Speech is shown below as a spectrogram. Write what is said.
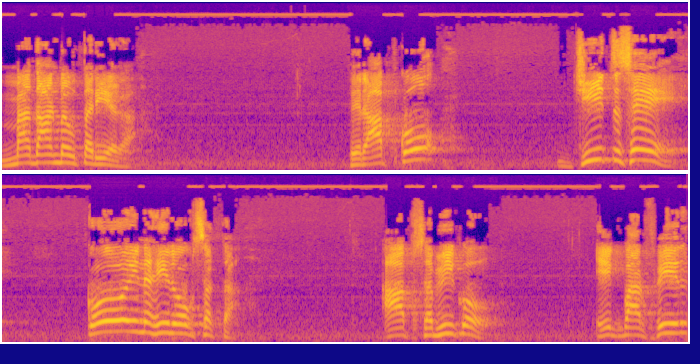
मैदान में उतरिएगा। फिर आपको जीत से कोई नहीं रोक सकता। आप सभी को एक बार फिर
